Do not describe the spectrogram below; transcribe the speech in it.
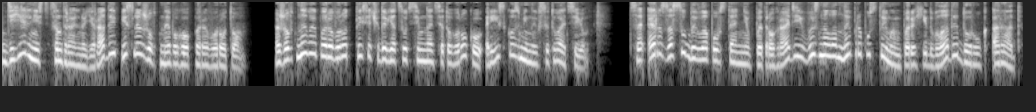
Діяльність Центральної Ради після жовтневого перевороту. Жовтневий переворот 1917 року різко змінив ситуацію. ЦР засудила повстання в Петрограді і визнала неприпустимим перехід влади до рук рад.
